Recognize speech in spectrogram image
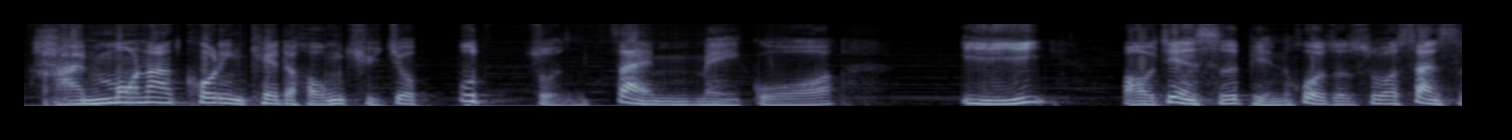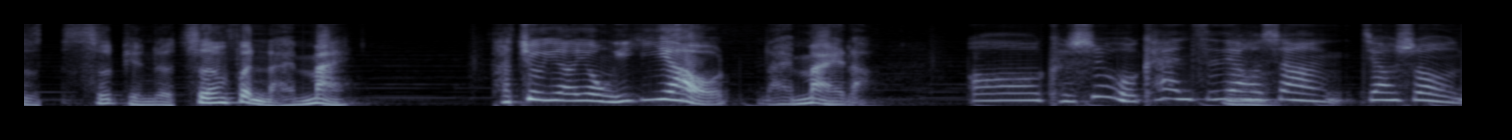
含 Monacolin K 的红曲就不准在美国以保健食品或者说膳食食品的身份来卖，他就要用药来卖了。哦，可是我看资料上，教授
